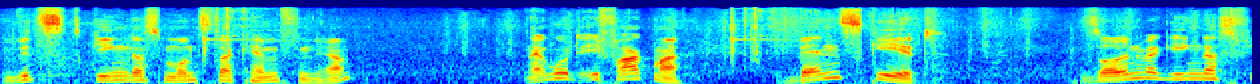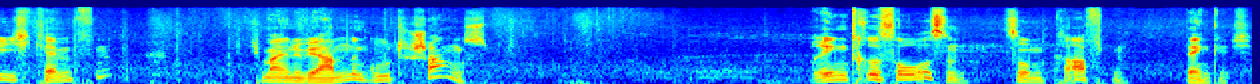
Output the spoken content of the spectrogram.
Willst gegen das Monster kämpfen, ja? Na gut, ich frag mal. Wenn es geht, sollen wir gegen das Viech kämpfen? Ich meine, wir haben eine gute Chance. Bringt Ressourcen zum Craften, denke ich.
